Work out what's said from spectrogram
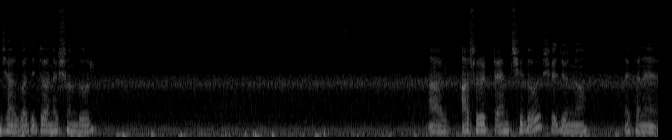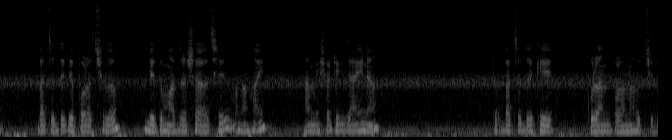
ঝাড়বাতিটা অনেক সুন্দর। আর আসরের টাইম ছিল, সেজন্য এখানে বাচ্চাদেরকে পড়াচ্ছিল। যেহেতু মাদ্রাসা আছে, মনে হয়। আমি সঠিক জানি না। তো বাচ্চাদেরকে কোরআন পড়ানো হচ্ছিল।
